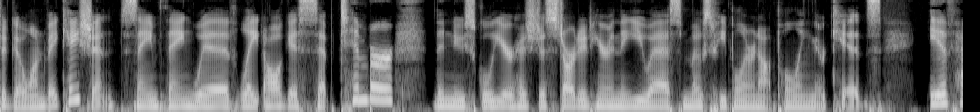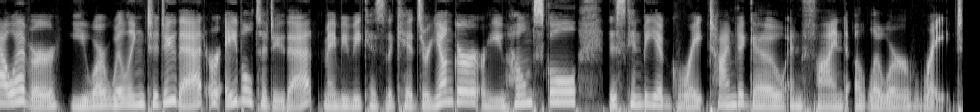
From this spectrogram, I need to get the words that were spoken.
to go on vacation. Same thing with late August, September. The new school year has just started here in the US. Most people are not pulling their kids. If, however, you are willing to do that or able to do that, maybe because the kids are younger or you homeschool, this can be a great time to go and find a lower rate.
